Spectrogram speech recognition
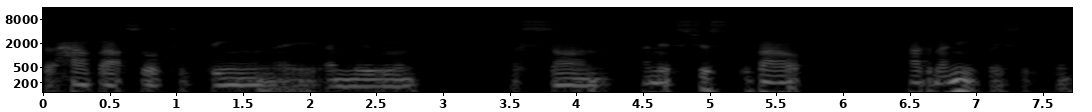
that have that sort of theme a, a moon a sun and it's just about adam and eve basically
